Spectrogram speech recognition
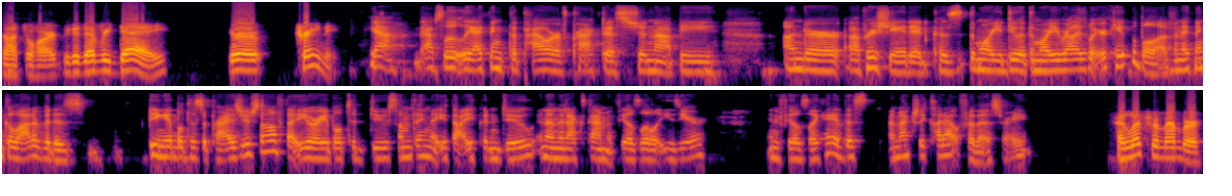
not so hard because every day you're training. Yeah, absolutely. I think the power of practice should not be underappreciated because the more you do it, the more you realize what you're capable of. And I think a lot of it is being able to surprise yourself that you're able to do something that you thought you couldn't do. And then the next time it feels a little easier and it feels like, hey, this, I'm actually cut out for this, right? And let's remember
